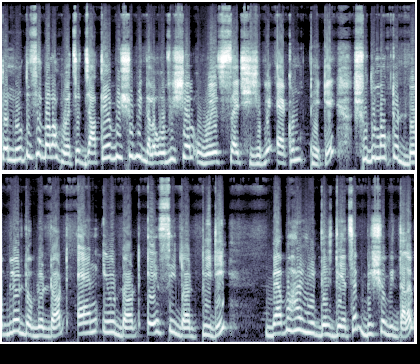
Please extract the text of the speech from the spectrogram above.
তো নোটিশে বলা হয়েছে, জাতীয় বিশ্ববিদ্যালয় অফিসিয়াল ওয়েবসাইট হিসেবে এখন থেকে শুধুমাত্র W W dot N U dot AC dot BD ব্যবহার নির্দেশ দিয়েছে বিশ্ববিদ্যালয়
